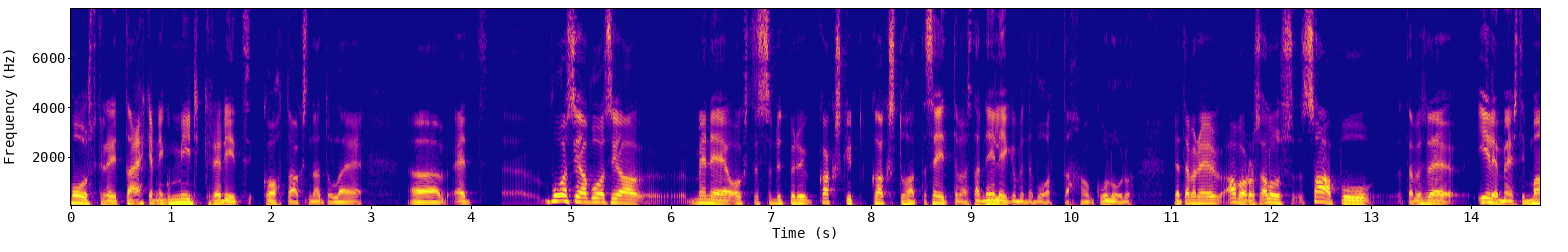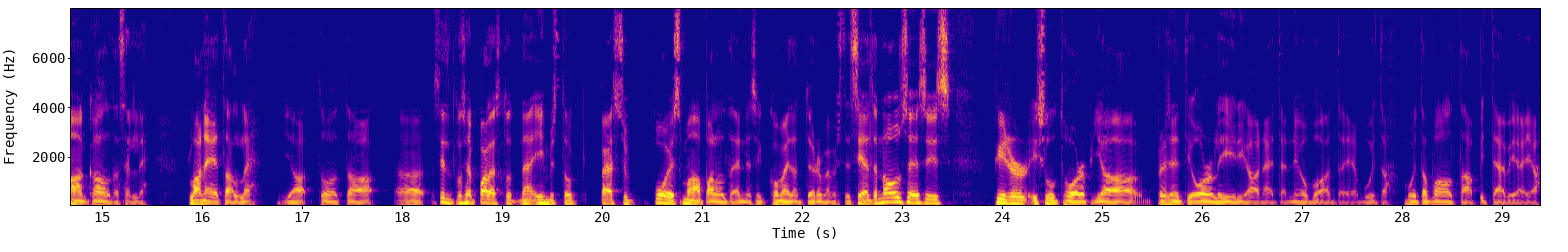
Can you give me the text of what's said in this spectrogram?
post-credit tai ehkä niin kuin mid-credit kohtauksena tulee, äh, että äh, vuosia vuosia menee, onko tässä nyt mennyt 22 740 vuotta on kulunut, ja tämmöinen avaruusalus saapuu tämmöiselle ilmeisesti maan kaltaiselle planeetalle, ja tuota, äh, siltä tosiaan paljastuu, että nämä ihmiset on päässyt pois maapallolta ennen sen kometan törmäämistä. Sieltä nousee siis Peter Isletorp ja presidentti Orlean ja näitä neuvoantajia ja muita, muita valtaa pitäviä. Ja,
